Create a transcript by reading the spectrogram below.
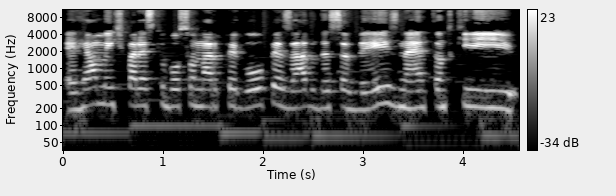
É, realmente parece que o Bolsonaro pegou pesado dessa vez, né? Tanto que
